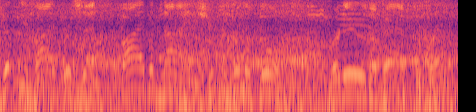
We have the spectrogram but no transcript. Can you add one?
55%, 5 of 9 shooting from the floor. Perdue the pass to Grant.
